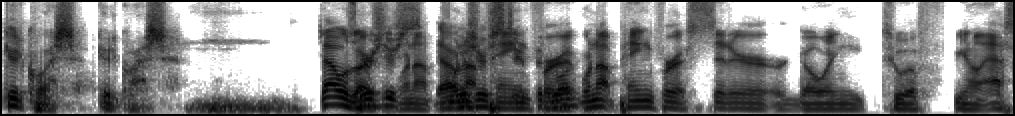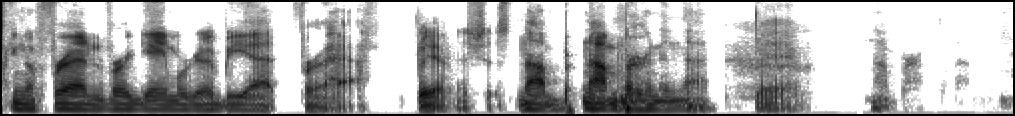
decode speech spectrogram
good question. Good question. That was Where's ours. your- We're not. that we're was not your paying for it. one? We're not paying for a sitter or going to a you know asking a friend for a game we're going to be at for a half. Yeah. it's just not not burning that. Yeah. Not burning.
